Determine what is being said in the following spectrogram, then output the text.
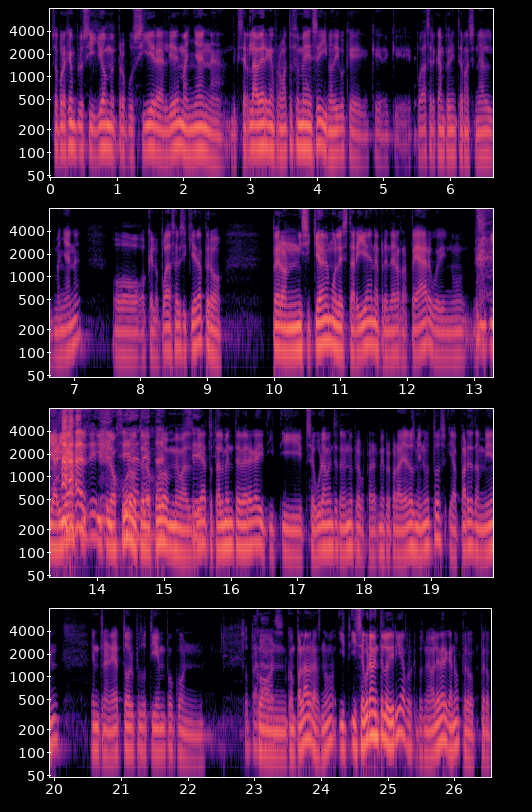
o sea, por ejemplo, si yo me propusiera el día de mañana de ser la verga en formato FMS, y no digo que, que- que pueda ser campeón internacional mañana, o, o que lo pueda hacer siquiera, pero, pero ni siquiera me molestaría en aprender a rapear, güey, ¿no? Y haría, Sí, y te lo juro, te lo juro, me valdría sí. totalmente verga y, y- y seguramente también me, prepar- me prepararía los minutos, y aparte también entrenaría todo el puto tiempo con Con palabras. con, con palabras, ¿no? Y, y seguramente lo diría porque pues me vale verga, ¿no? Pero, pero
